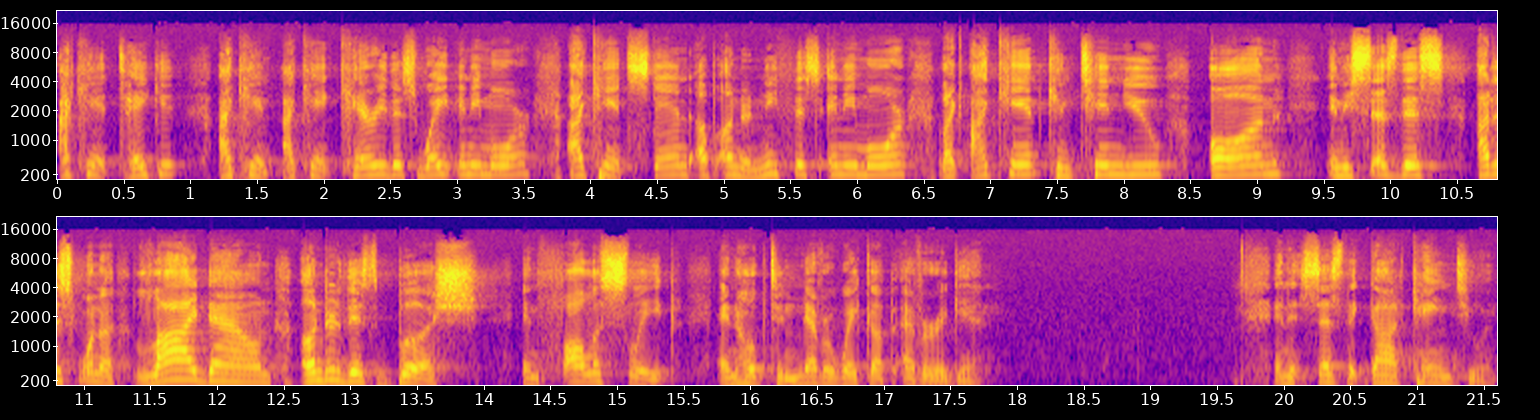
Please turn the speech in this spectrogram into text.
I can't take it. I can't, I can't carry this weight anymore. I can't stand up underneath this anymore. Like, I can't continue on. And he says this I just want to lie down under this bush and fall asleep and hope to never wake up ever again. And it says that God came to him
